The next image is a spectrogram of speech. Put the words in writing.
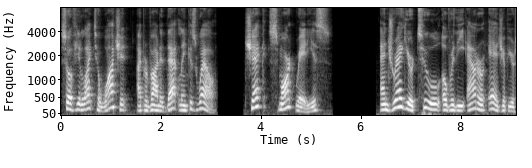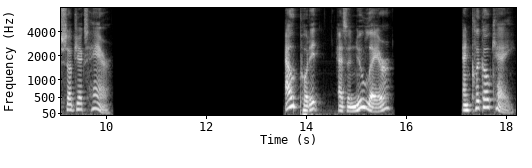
so if you'd like to watch it, I provided that link as well. Check Smart Radius and drag your tool over the outer edge of your subject's hair. Output it as a new layer, and click OK.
